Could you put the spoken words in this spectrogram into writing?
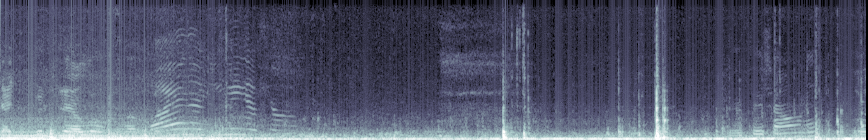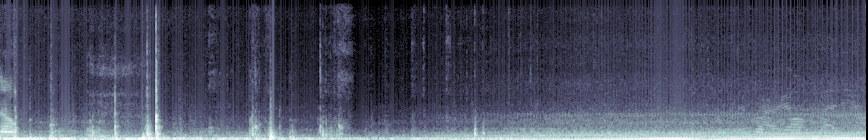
taking pictures of that little stuff? Why are you shooting us from? There a fish on it? No. They're probably off by now.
